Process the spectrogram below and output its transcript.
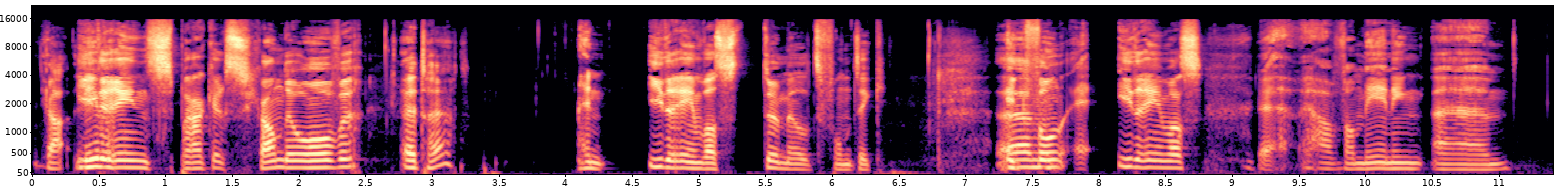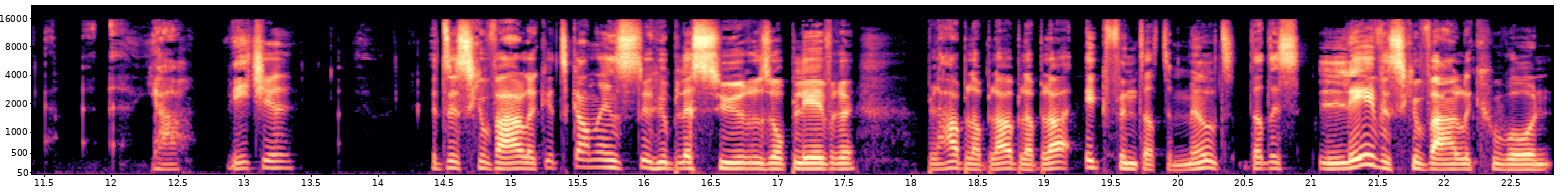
ja, iedereen sprak er schande over. Uiteraard. En iedereen was te mild, vond ik. Ik Ehm, vond, eh, iedereen was eh, ja, van mening, ehm, eh, ja, weet je, het is gevaarlijk, het kan ernstige blessures opleveren, bla bla bla bla bla. Ik vind dat te mild. Dat is levensgevaarlijk gewoon.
